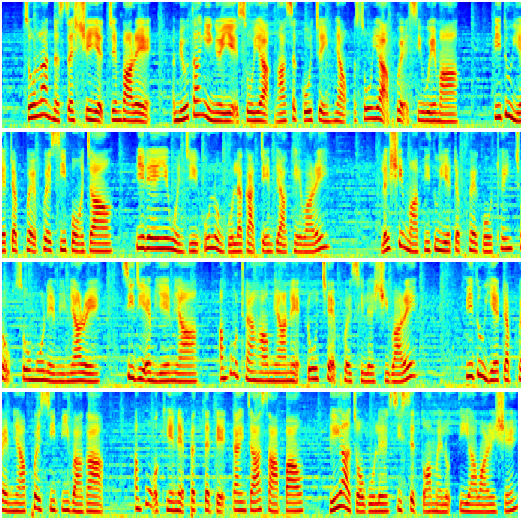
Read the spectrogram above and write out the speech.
။ဇွန်လ28ရက်ကျင်းပတဲ့အမျိုးသားညီညွတ်ရေးအစိုးရ59ကြိမ်မြောက်အစိုးရအဖွဲ့အစည်းအဝေးမှာပြည်သူ့ရဲတပ်ဖွဲ့ဖွဲ့စည်းပုံအကြောင်းပြည်ထရေးဝန်ကြီးဦးလုံကိုလက်ကတင်ပြခဲ့ပါတယ်။ လက်ရှိမှာပြည်သူ့ရဲတပ်ဖွဲ့ကိုထိန်းချုပ်စိုးမိုးနေမည်များတွင် CDM ရဲများအမှုထမ်းဟောင်းများနဲ့တိုးချဲ့ဖွဲ့စည်းလက်ရှိပါတယ်။ပြည်သူ့ရဲတပ်ဖွဲ့များဖွဲ့စည်းပြီးပါကအမှုအခင်းနဲ့ပတ်သက်တဲ့တိုင်ကြားစာပေါင်း400ကျော်ကိုလည်းစီစစ်သွားမယ်လို့သိရပါတယ်ရှင်။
